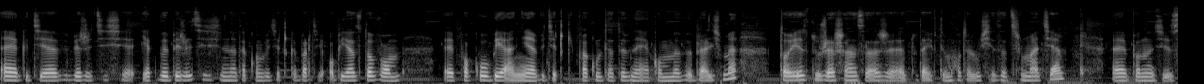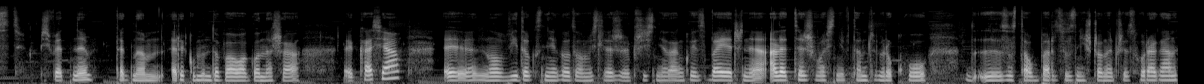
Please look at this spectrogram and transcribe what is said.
E, gdzie wybierzecie się, jak wybierzecie się na taką wycieczkę bardziej objazdową e, po Kubie, a nie wycieczki fakultatywne, jaką my wybraliśmy, to jest duża szansa, że tutaj w tym hotelu się zatrzymacie. E, ponoć jest świetny, tak nam rekomendowała go nasza Kasia. E, no widok z niego to myślę, że przy śniadanku jest bajeczny, ale też właśnie w tamtym roku został bardzo zniszczony przez huragan,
